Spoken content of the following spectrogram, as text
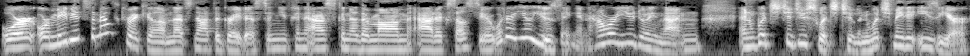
or, or maybe it's the math curriculum that's not the greatest, and you can ask another mom at Excelsior, what are you using, and how are you doing that, and and which did you switch to, and which made it easier.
